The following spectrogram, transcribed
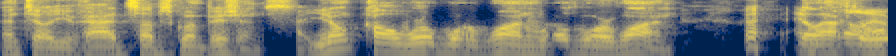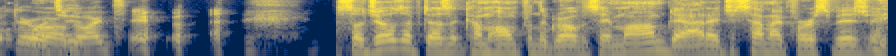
until you've had subsequent visions. You don't call World War One World War One until, after, after World, War, War Two. so Joseph doesn't come home from the grove and say, "Mom, Dad, I just had my first vision."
